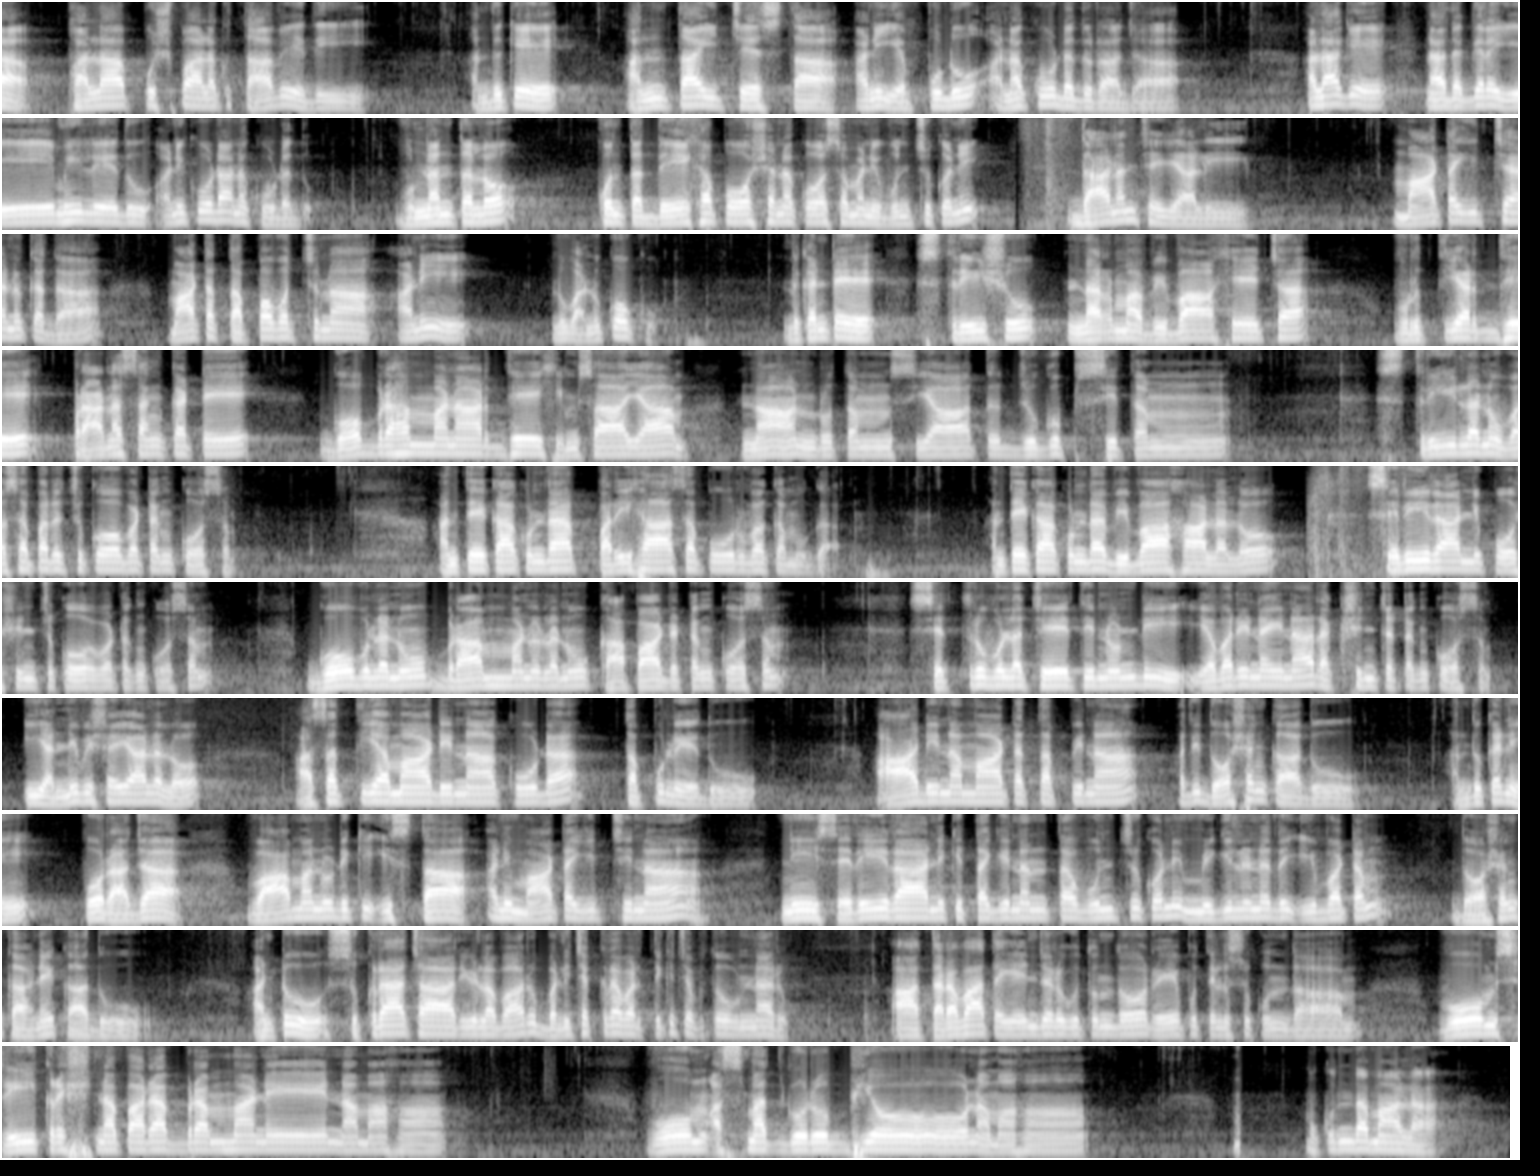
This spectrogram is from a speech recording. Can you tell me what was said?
ఫల పుష్పాలకు తావేది? అందుకే అంతా ఇచ్చేస్తా అని ఎప్పుడూ అనకూడదు రాజా. అలాగే నా దగ్గర ఏమీ లేదు అని కూడా అనకూడదు. ఉన్నంతలో కొంత దేహ పోషణ కోసమని ఉంచుకొని దానం చెయ్యాలి. మాట ఇచ్చాను కదా మాట తప్పవచ్చునా అని నువ్వు అనుకోకు ఎందుకంటే స్త్రీషు నర్మ వివాహే చ వృత్యర్థే ప్రాణసంకటే గోబ్రహ్మణార్థే హింసాయాం నానృతం స్యాత్ జుగుప్సితం. స్త్రీలను వశపరుచుకోవటం కోసం. అంతేకాకుండా పరిహాసపూర్వకముగా. అంతేకాకుండా వివాహాలలో శరీరాన్ని పోషించుకోవటం కోసం గోవులను బ్రాహ్మణులను కాపాడటం కోసం శత్రువుల చేతి నుండి ఎవరినైనా రక్షించటం కోసం. ఈ అన్ని విషయాలలో అసత్యమాడినా కూడా తప్పు లేదు. ఆడిన మాట తప్పినా అది దోషం కాదు. అందుకని ఓ రాజా వామనుడికి ఇస్తా అని మాట ఇచ్చినా నీ శరీరానికి తగినంత ఉంచుకొని మిగిలినది ఇవ్వటం దోషం కానే కాదు. అంటూ శుక్రాచార్యుల వారు బలిచక్రవర్తికి చెబుతూ ఉన్నారు. ఆ తర్వాత ఏం జరుగుతుందో రేపు తెలుసుకుందాం. ఓం శ్రీకృష్ణ పరబ్రహ్మణే నమ. ఓం అస్మద్గురుభ్యో నమ. ముకుందమాల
